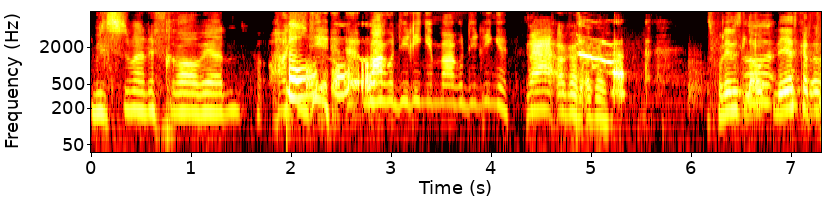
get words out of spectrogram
willst du meine Frau werden? Oh, Oh, die, oh, äh, oh. Maro, die Ringe, Maro, die Ringe. Ah, oh Gott, oh Gott. Das Problem ist, Lau Äh, Lea ist gerade auf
